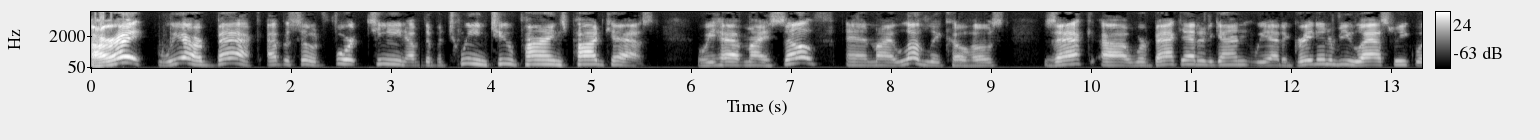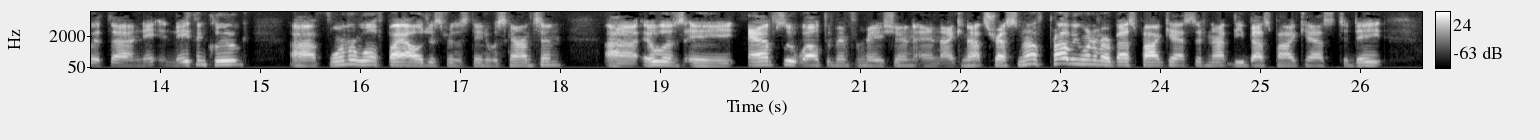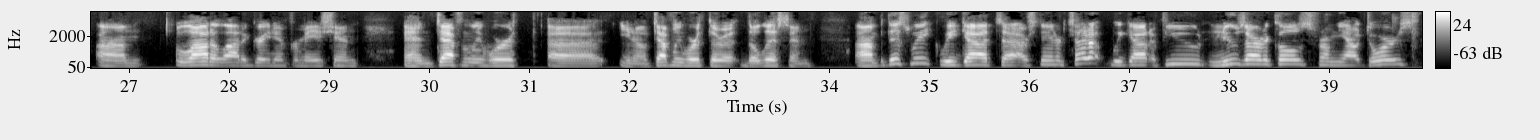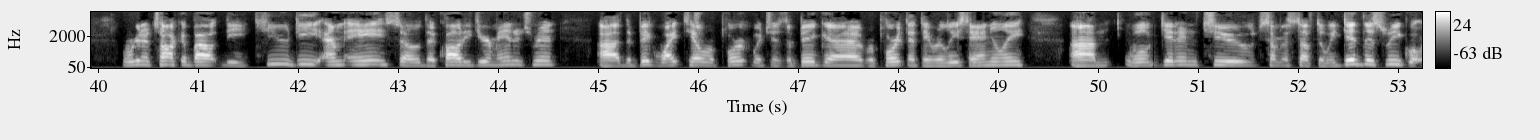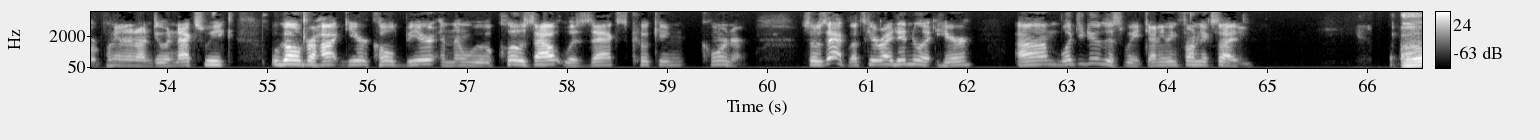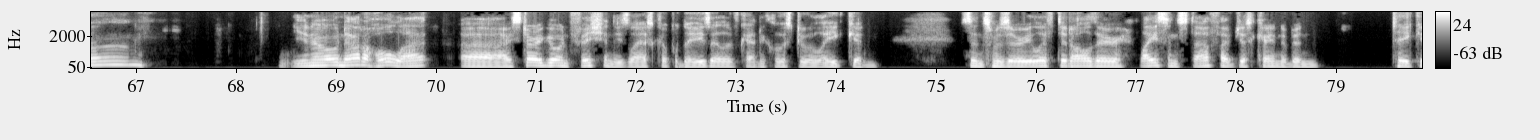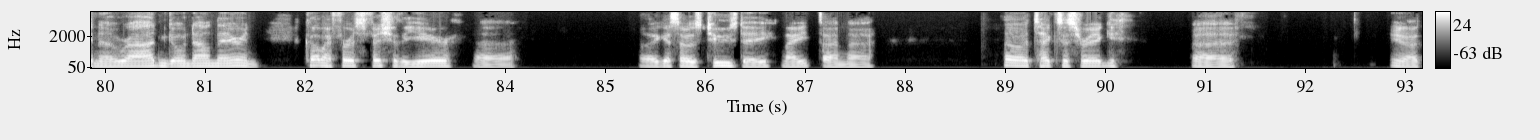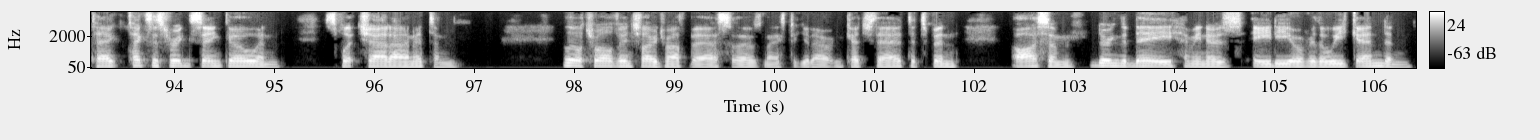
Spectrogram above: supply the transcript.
All right, we are back. Episode 14 of the Between Two Pines podcast. We have myself and my lovely co host, Zach. Uh, we're back at it again. We had a great interview last week with uh, Nathan Klug, uh, former wolf biologist for the state of Wisconsin. Uh, it was a absolute wealth of information, and I cannot stress enough. Probably one of our best podcasts, if not the best podcast to date. Um, a lot, a lot of great information and definitely worth uh, you know definitely worth the the listen. Um, but this week we got uh, our standard setup. We got a few news articles from the outdoors. We're going to talk about the QDMA, so the Quality Deer Management, uh, the Big Whitetail Report, which is a big uh, report that they release annually. Um, we'll get into some of the stuff that we did this week, what we're planning on doing next week. We'll go over hot gear, cold beer, and then we will close out with Zach's cooking corner. So, Zach, let's get right into it here. Um, what'd you do this week? Anything fun and exciting? Um, you know, not a whole lot. Uh, I started going fishing these last couple days. I live kind of close to a lake, and since Missouri lifted all their license stuff, I've just kind of been taking a rod and going down there and caught my first fish of the year. Uh, I guess I was Tuesday night on uh, oh, Texas rig, uh, you know, te- Texas rig Senko and split shot on it and a little 12 inch largemouth bass. So that was nice to get out and catch that. It's been awesome during the day. I mean, it was 80 over the weekend and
